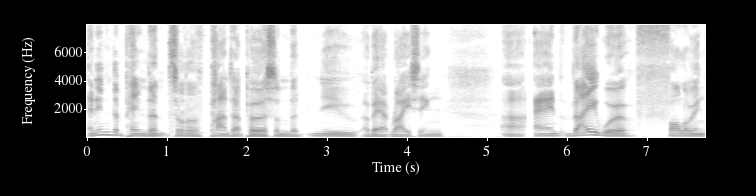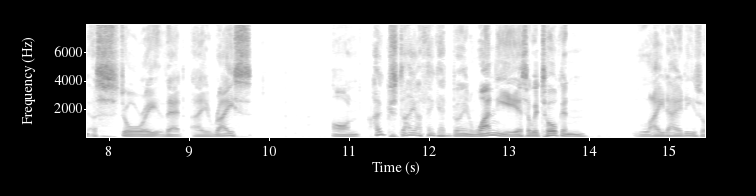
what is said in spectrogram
an independent sort of punter person that knew about racing. Uh, and they were following a story that a race on Oaks Day, I think, had been one year. So we're talking late 80s or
